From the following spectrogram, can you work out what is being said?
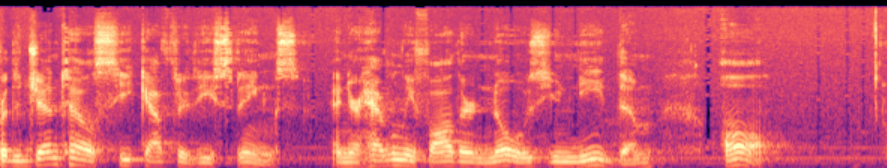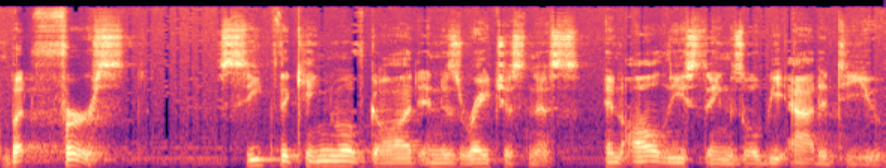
For the Gentiles seek after these things, and your heavenly Father knows you need them all. But first, seek the kingdom of God and his righteousness, and all these things will be added to you.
